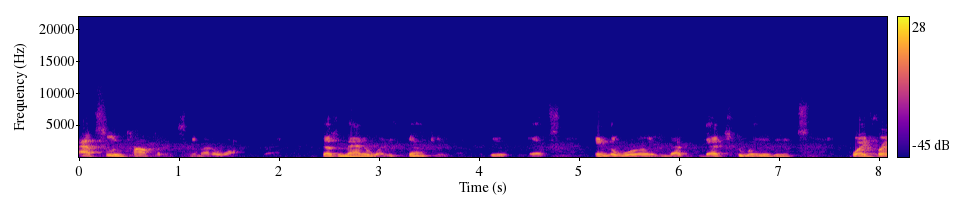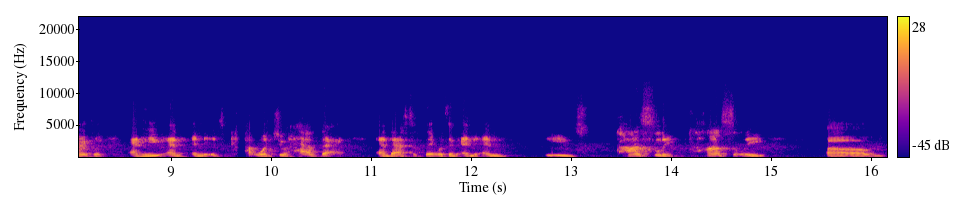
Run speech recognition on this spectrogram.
absolute confidence, no matter what. Right? Doesn't matter what he's done. That's in the world, and that that's the way it is. Quite frankly, and he and and it's once you have that, and that's the thing with him, and and he's constantly, constantly um,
